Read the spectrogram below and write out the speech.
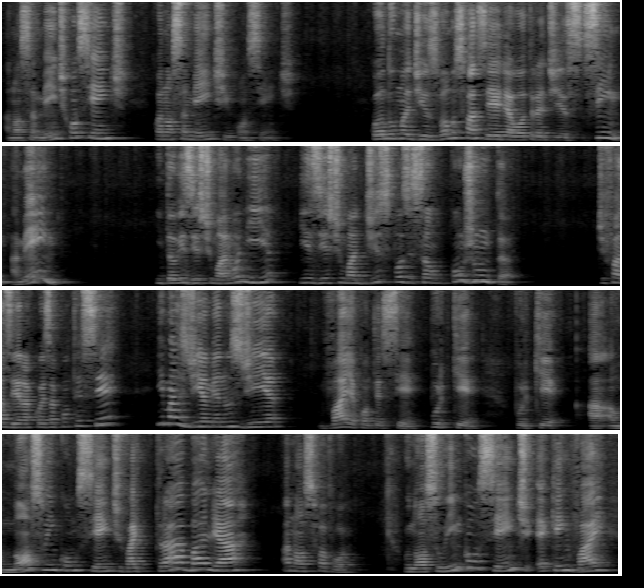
a nossa mente consciente com a nossa mente inconsciente. Quando uma diz vamos fazer e a outra diz sim, amém? Então existe uma harmonia e existe uma disposição conjunta de fazer a coisa acontecer e mais dia menos dia vai acontecer. Por quê? Porque a, o nosso inconsciente vai trabalhar a nosso favor. O nosso inconsciente é quem vai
